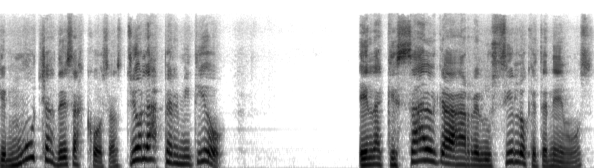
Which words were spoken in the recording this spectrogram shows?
que muchas de esas cosas Dios las permitió, en la que salga a relucir lo que tenemos,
